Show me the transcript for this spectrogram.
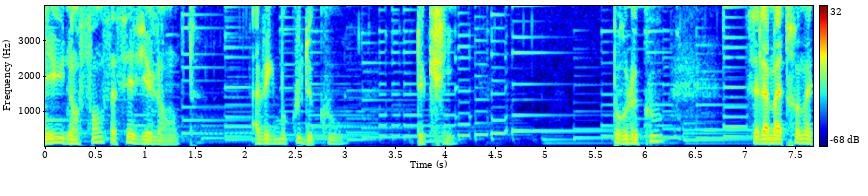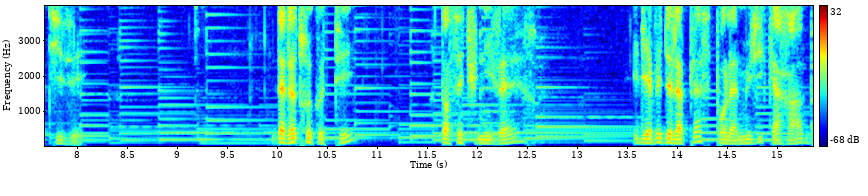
eu une enfance assez violente, avec beaucoup de coups, de cris. Pour le coup, cela m'a traumatisé. D'un autre côté, dans cet univers, il y avait de la place pour la musique arabe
